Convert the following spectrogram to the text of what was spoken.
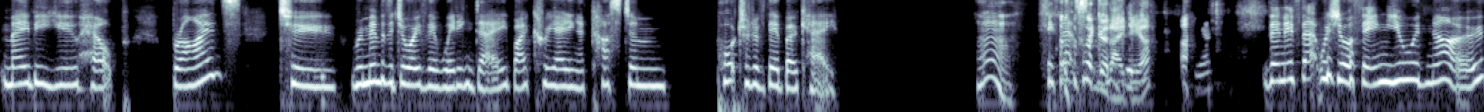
Maybe you help brides to remember the joy of their wedding day by creating a custom portrait of their bouquet. Hmm. If that's, that's a good idea. then, if that was your thing, you would know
